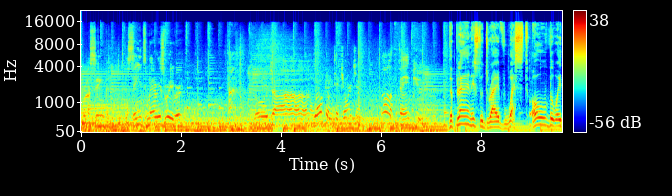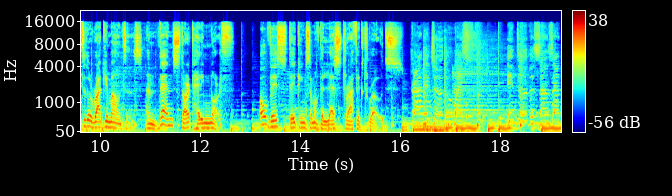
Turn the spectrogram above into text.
Crossing the St. Mary's River. Georgia. Welcome to Georgia. Oh, thank you. The plan is to drive west all the way to the Rocky Mountains and then start heading north. All this taking some of the less trafficked roads. Driving to the west, into the sunset,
